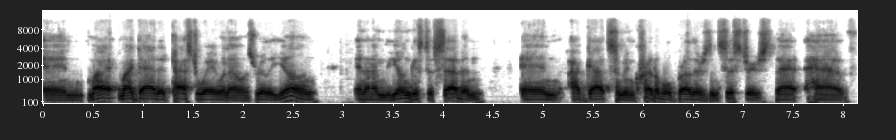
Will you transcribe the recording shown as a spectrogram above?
And my, my dad had passed away when I was really young, and I'm the youngest of seven. And I've got some incredible brothers and sisters that have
